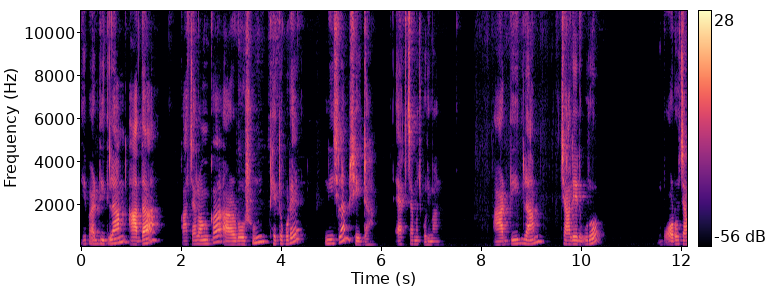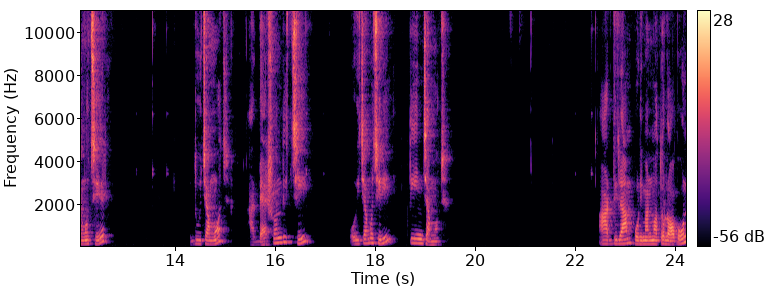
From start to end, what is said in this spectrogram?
এবার দিয়ে দিলাম আদা, কাঁচা লঙ্কা আর রসুন থেতো করে নিয়েছিলাম, সেইটা এক চামচ পরিমাণ। আর দিয়ে দিলাম চালের গুঁড়ো, বড় চামচের দু চামচ, আর বেসন দিচ্ছি ওই চামচেরই তিন চামচ। আর দিলাম পরিমাণ মতো লবণ,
